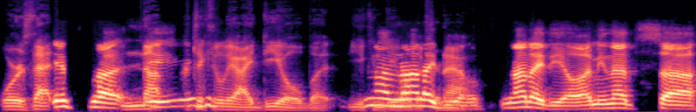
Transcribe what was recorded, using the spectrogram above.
or is that uh, not it, particularly it, ideal? But you can not not ideal, not ideal. I mean that's uh,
